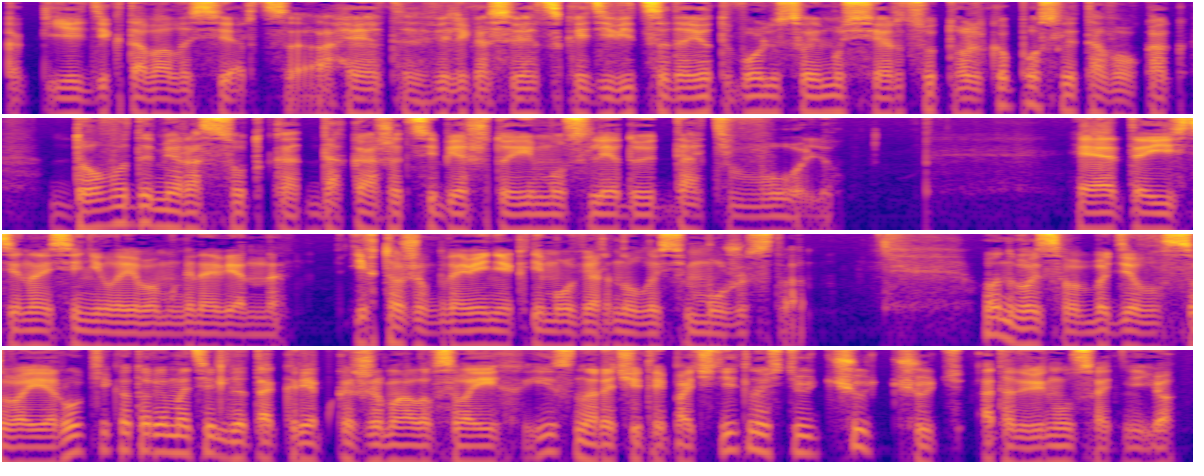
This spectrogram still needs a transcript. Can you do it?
как ей диктовало сердце, а эта великосветская девица дает волю своему сердцу только после того, как доводами рассудка докажет себе, что ему следует дать волю. Эта истина осенила его мгновенно, и в то же мгновение к нему вернулось мужество. Он высвободил свои руки, которые Матильда так крепко сжимала в своих, и с нарочитой почтительностью чуть-чуть отодвинулся от нее —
